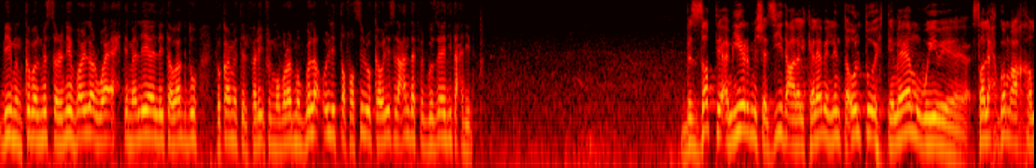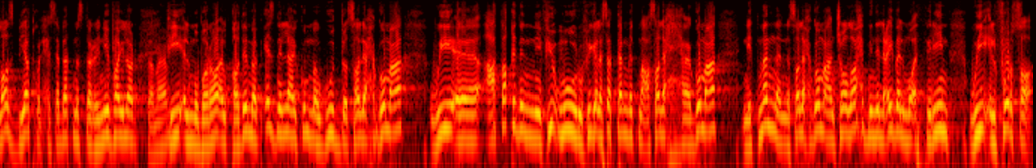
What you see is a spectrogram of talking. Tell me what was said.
بيه من قبل مستر ريني فايلر واحتمالية لتواجده في قائمة الفريق في المباراه المقبلة. قول لي التفاصيل والكواليس اللي عندك في الجزئية دي تحديدا. بالظبط يا أمير مش هزيد على الكلام اللي أنت قلته. اهتمام وصالح جمعة خلاص بيدخل حسابات مستر ريني فايلر تمام. في المباراة القادمة. بإذن الله هيكون موجود صالح جمعة. وأعتقد إن في أمور وفي جلسات تمت مع صالح جمعة. نتمنى إن صالح جمعة إن شاء الله واحد من اللعيبة المؤثرين والفرصة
